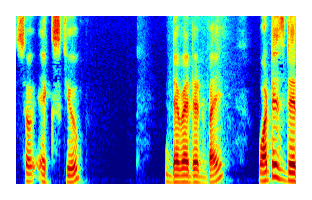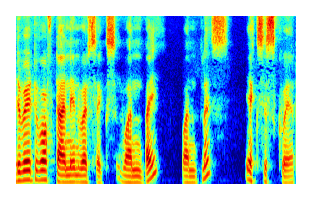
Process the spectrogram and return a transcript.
So, x cube divided by what is derivative of tan inverse x 1 by 1 plus x square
